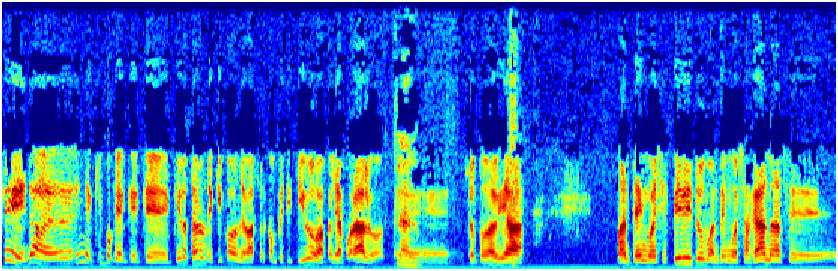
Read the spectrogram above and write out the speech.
Sí, no, es un equipo que, que, quiero estar en un equipo donde va a ser competitivo y va a pelear por algo. Claro. yo todavía mantengo ese espíritu, mantengo esas ganas, eh,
